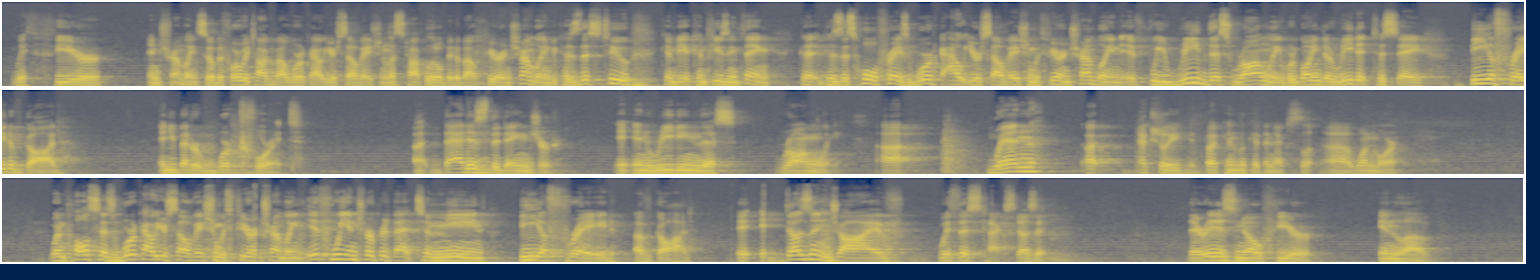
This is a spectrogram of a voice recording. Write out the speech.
with fear and trembling. So before we talk about work out your salvation, let's talk a little bit about fear and trembling because this too can be a confusing thing because this whole phrase, work out your salvation with fear and trembling, if we read this wrongly, we're going to read it to say, be afraid of God, and you better work for it. Uh, that is the danger in, in reading this wrongly. Uh, when, uh, actually, if I can look at the next uh, one more. When Paul says, work out your salvation with fear and trembling, if we interpret that to mean be afraid of God, it, it doesn't jive with this text, does it? There is no fear in love.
